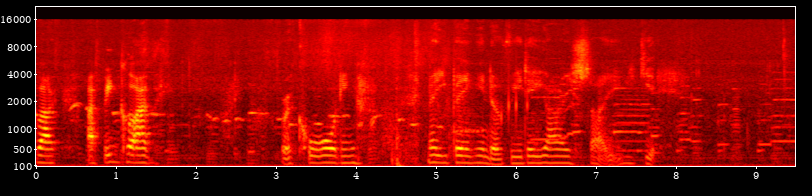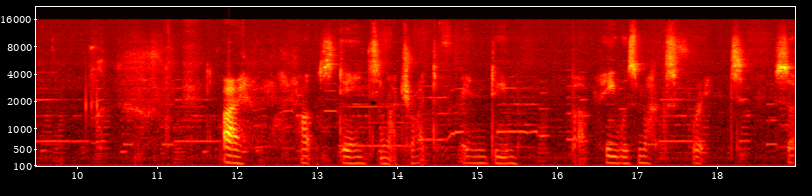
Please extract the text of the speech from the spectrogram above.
But I think I'm recording me being in a video, so yeah. I I was dancing, I tried to friend him, but he was Mac's friend. So,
